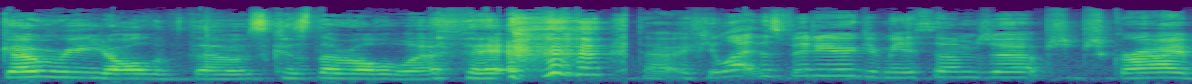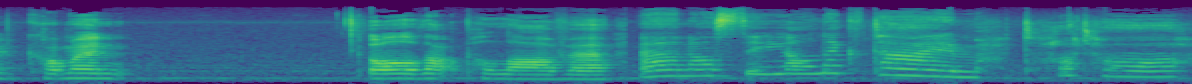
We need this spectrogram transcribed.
go read all of those because they're all worth it. so if you like this video, give me a thumbs up, subscribe, comment, all that palaver, and I'll see y'all next time. Ta-ta!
